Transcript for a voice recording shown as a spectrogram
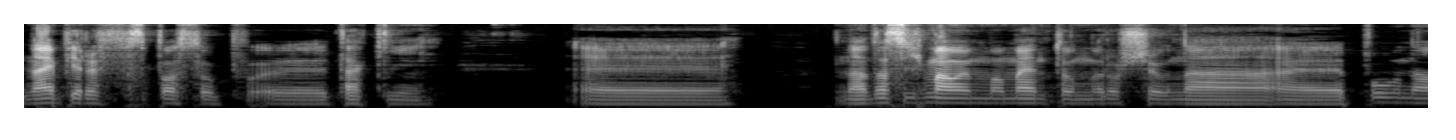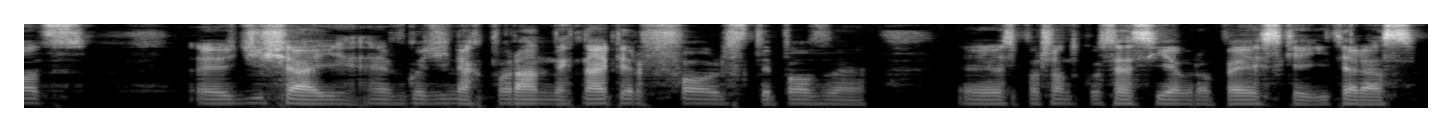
najpierw w sposób e, taki e, na dosyć małym momentum ruszył na północ. Dzisiaj w godzinach porannych najpierw false typowy z początku sesji europejskiej i teraz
